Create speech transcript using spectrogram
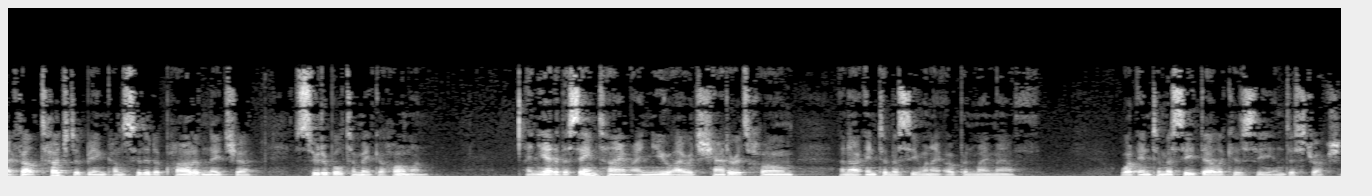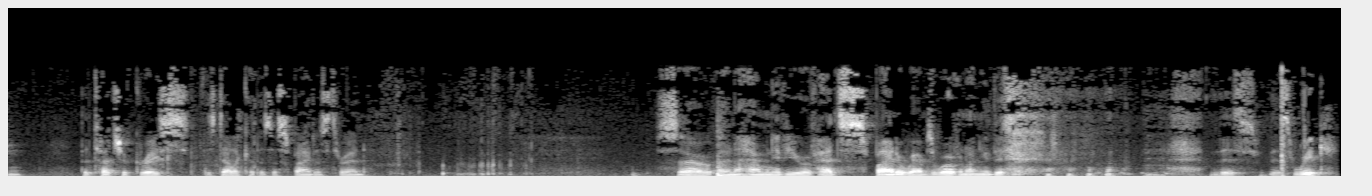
I felt touched at being considered a part of nature suitable to make a home on. And yet at the same time I knew I would shatter its home and our intimacy when I opened my mouth. What intimacy, delicacy, and destruction. The touch of grace is delicate as a spider's thread. So I don't know how many of you have had spider webs woven on you this this this week.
